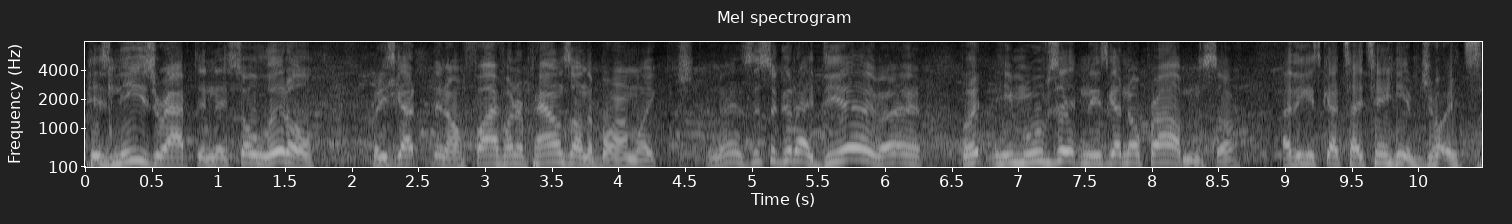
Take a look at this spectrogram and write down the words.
his knees wrapped and it's so little, but he's got you know 500 pounds on the bar. I'm like, man, is this a good idea? But he moves it and he's got no problems. So I think he's got titanium joints.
